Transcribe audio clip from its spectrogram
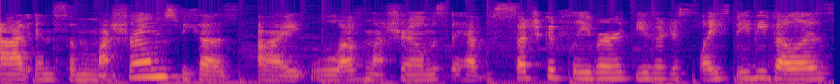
add in some mushrooms because I love mushrooms. They have such good flavor. These are just sliced baby bellas.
